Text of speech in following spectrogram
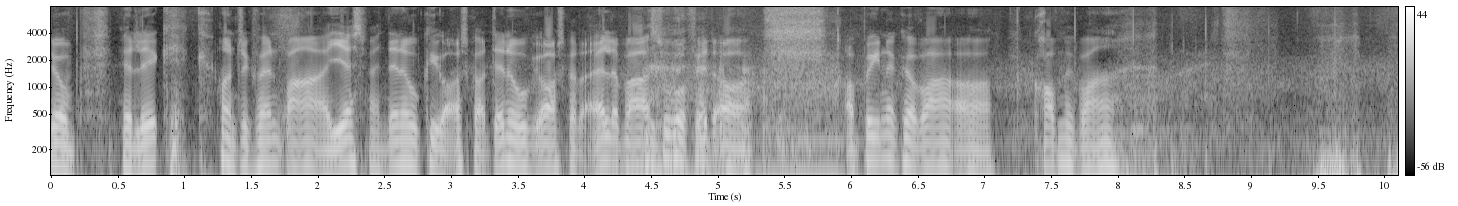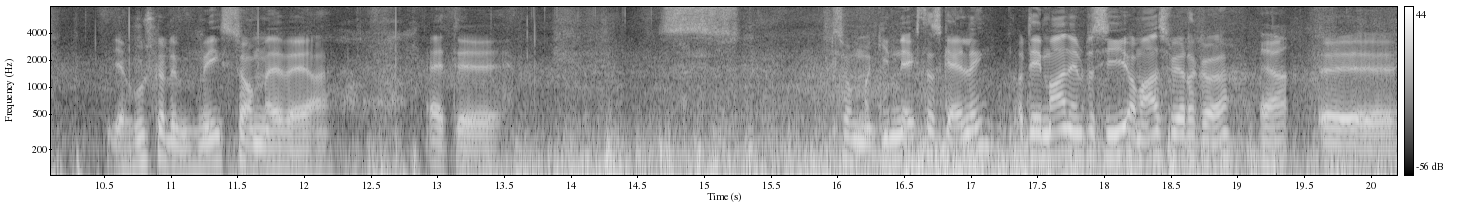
Det var heller ikke konsekvent bare, yes man, denne uge gik også godt, denne uge gik også godt, og alt er bare super fedt, og, og benene kører bare, og kroppen er bare... Jeg husker det mest som at være, at øh, som at give den en ekstra skal, ikke? Og det er meget nemt at sige, og meget svært at gøre. Ja, Øh,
